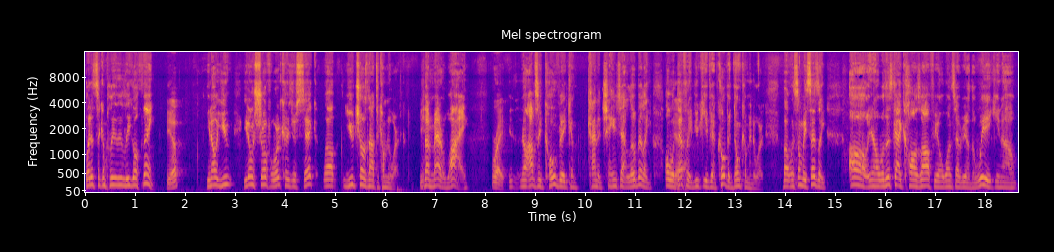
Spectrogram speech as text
but it's a completely legal thing. yep, You know, you you don't show up for work because you're sick. Well, you chose not to come to work. It doesn't matter why. right, You know, obviously COVID can kind of change that a little bit. Like, oh well, Yeah. definitely if you if you have COVID, don't come into work. But when somebody says like, oh, you know, well this guy calls off, you know, once every other week, you know,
